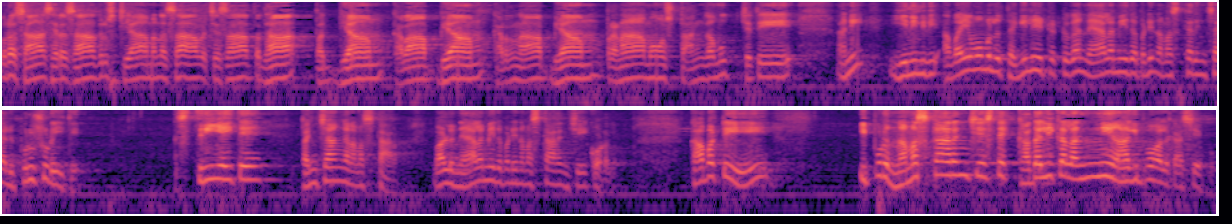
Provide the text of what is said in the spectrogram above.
పురసా శిరసా దృష్ట్యా మనసా వచసా తథా పద్భ్యాం కరాభ్యాం కర్ణాభ్యాం ప్రణామోష్టాంగముచ్యతే అని ఎనిమిది అవయవములు తగిలేటట్టుగా నేల మీద పడి నమస్కరించాలి పురుషుడైతే. స్త్రీ అయితే పంచాంగ నమస్కారం. వాళ్ళు నేల మీద పడి నమస్కారం చేయకూడదు. కాబట్టి ఇప్పుడు నమస్కారం చేస్తే కదలికలన్నీ ఆగిపోవాలి కాసేపు.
